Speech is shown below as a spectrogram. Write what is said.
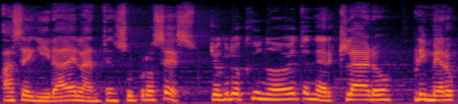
a seguir adelante en su proceso. Yo creo que uno debe tener claro, primero,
